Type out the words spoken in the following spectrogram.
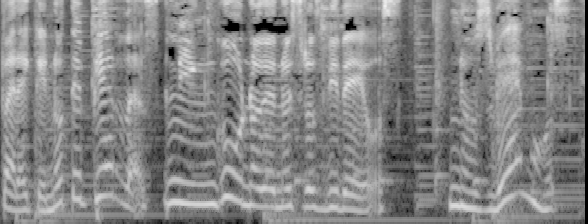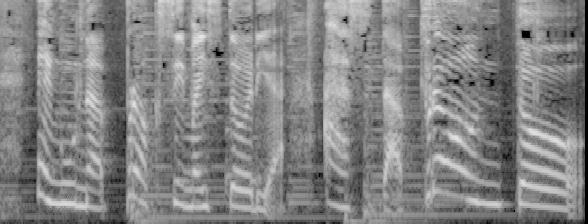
para que no te pierdas ninguno de nuestros videos. Nos vemos en una próxima historia. ¡Hasta pronto!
